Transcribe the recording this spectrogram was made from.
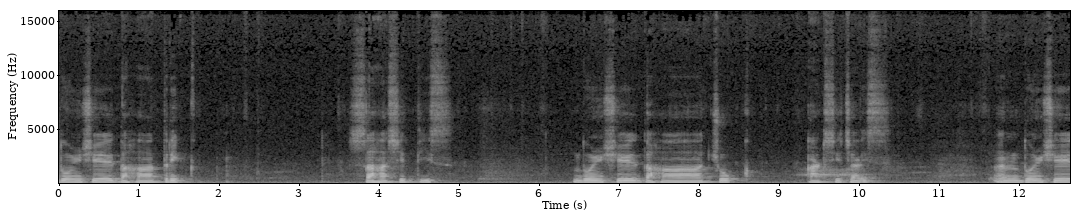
दोनशे दहा त्रिक सहाशे तीस दोनशे दहा चोक आठशे चाळीस. आणि दोनशे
